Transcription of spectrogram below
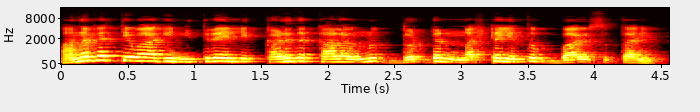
ಅನಗತ್ಯವಾಗಿ ನಿದ್ರೆಯಲ್ಲಿ ಕಳೆದ ಕಾಲವನ್ನು ದೊಡ್ಡ ನಷ್ಟ ಎಂದು ಭಾವಿಸುತ್ತಾನೆ.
